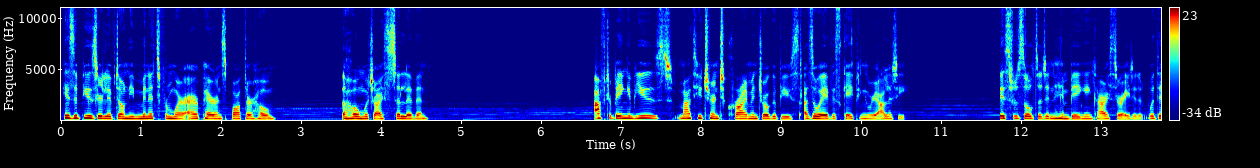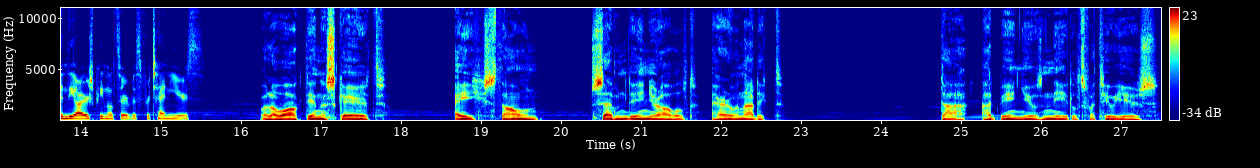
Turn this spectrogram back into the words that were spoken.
His abuser lived only minutes from where our parents bought their home, the home which I still live in. After being abused, Matthew turned to crime and drug abuse as a way of escaping reality. This resulted in him being incarcerated within the Irish Penal Service for 10 years. Well, I walked in a scared, eight stone, 17 year old heroin addict that had been using needles for two years,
